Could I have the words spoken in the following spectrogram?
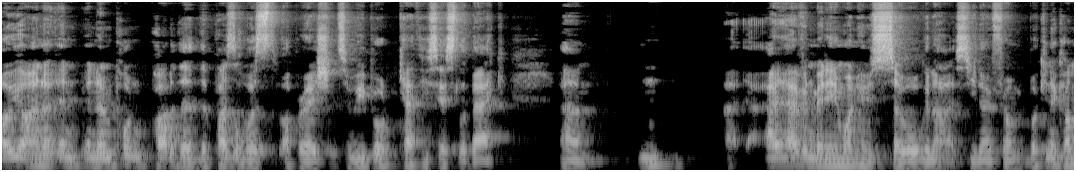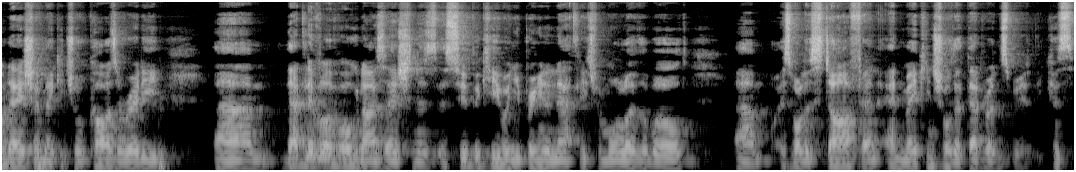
oh yeah, and, and, an important part of the, the puzzle was operation. So we brought Kathy Sessler back. Um, I, I, haven't met anyone who's so organized. You know, from booking accommodation, making sure cars are ready. Um, that level of organization is, is, super key when you're bringing in athletes from all over the world um, as well as staff, and, and making sure that that runs smoothly. Because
